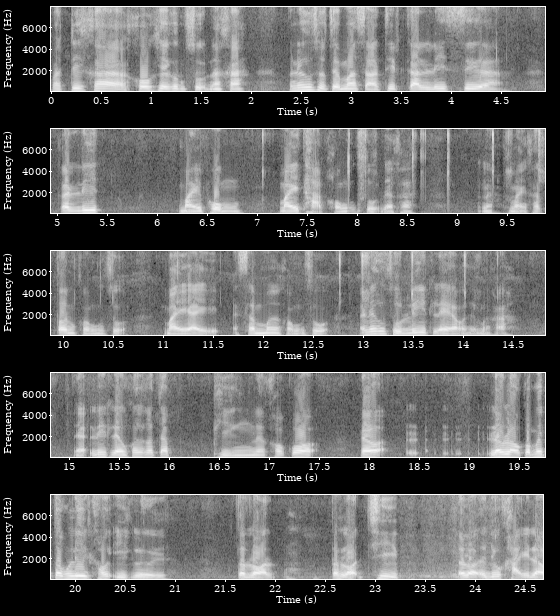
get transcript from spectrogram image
สวัสดีค่ะ โคเคคุณสุนะคะ วันนี้คุณสุจะมาสาธิตการรีดเสื้อ การรีดไหมพรมไหมถักของคุณสุนะคะนะไหมคัตตอนของคุณสุไหมไอซัมเมอร์ของคุณสุอันนี้คุณสุรีดแล้วเห็นไหมคะเนี่ยรีดแล้วเขาก็จะพิงแล้วเขาก็แล้วแล้วเราก็ไม่ต้องรีดเขาอีกเลย ตลอดตลอดชีพ ตลอดอายุไขเรา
